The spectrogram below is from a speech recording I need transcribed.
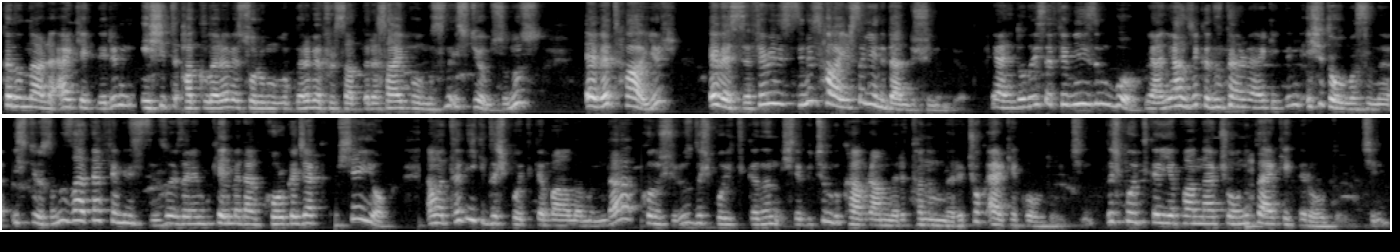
kadınlarla erkeklerin eşit haklara ve sorumluluklara ve fırsatlara sahip olmasını istiyor musunuz? Evet, hayır. Evetse feministsiniz, hayırsa yeniden düşünün diyor. Yani dolayısıyla feminizm bu. Yani yalnızca kadınlar ve erkeklerin eşit olmasını istiyorsanız zaten feministsiniz. O yüzden yani bu kelimeden korkacak bir şey yok. Ama tabii ki dış politika bağlamında konuşuruz. Dış politikanın işte bütün bu kavramları, tanımları çok erkek olduğu için, dış politikayı yapanlar çoğunlukla erkekler olduğu için,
